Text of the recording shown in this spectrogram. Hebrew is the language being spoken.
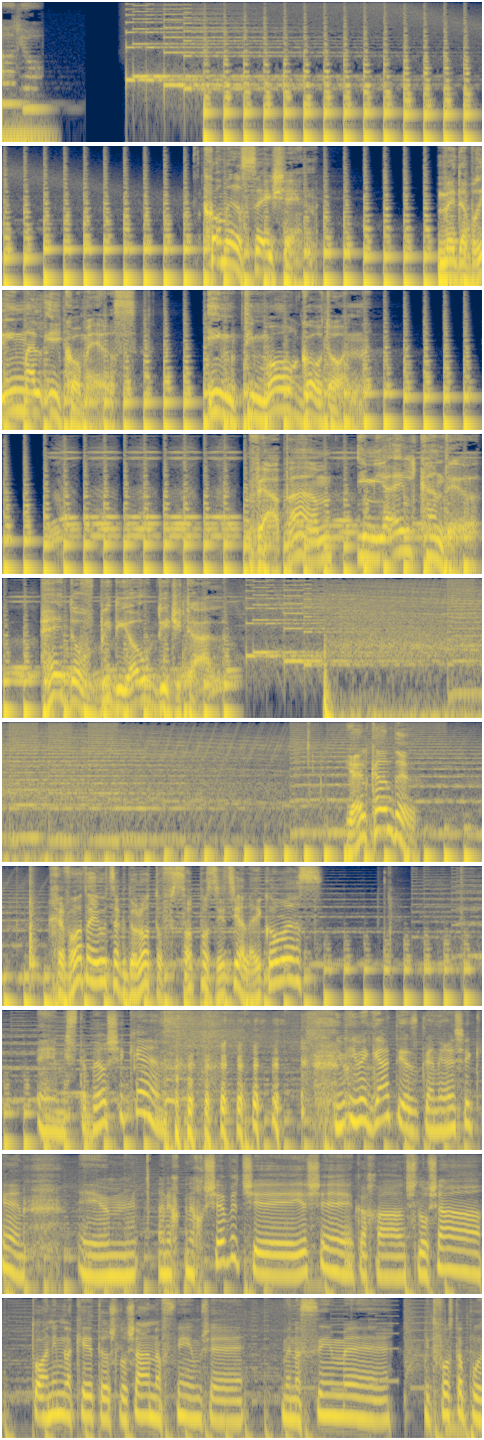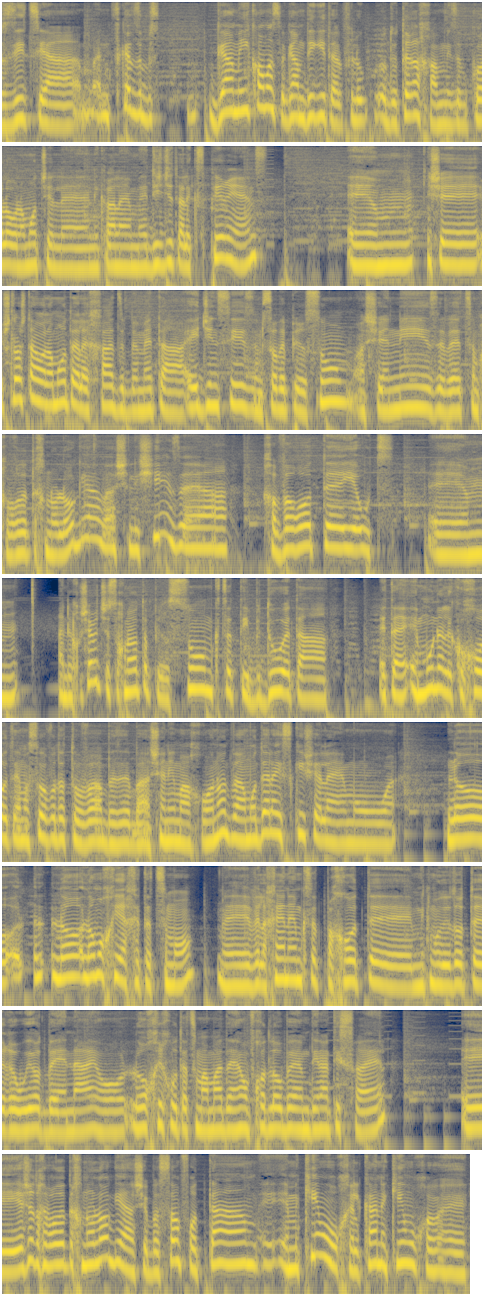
רדיו. קומרסיישן. מדברים על e-commerce עם תימור גורדון. והפעם עם יעל קנדר, Head of BDO Digital יעל קנדר, חברות הייעוץ הגדולות תופסות פוזיציה לאי-קומרס? אה, מסתבר שכן. אם, אם הגעתי אז כנראה שכן. אה, אני, אני חושבת שיש אה, ככה שלושה טוענים לכתר, שלושה ענפים שמנסים לתפוס את הפוזיציה. אני מסתכלת על זה גם e-commerce וגם דיגיטל, אפילו עוד יותר רחב מזה, בכל העולמות של נקרא להם דיגיטל אקספיריאנס. אמ, ששלושת העולמות האלה, אחד זה באמת ה-agency, זה משרדי פרסום, השני זה בעצם חברות הטכנולוגיה, והשלישי זה החברות אה, ייעוץ. אמ, אני חושבת שסוכנויות הפרסום קצת איבדו את, ה, את האמון הלקוחות, הם עשו עבודה טובה בזה בשנים האחרונות, והמודל העסקי שלהם הוא לא, לא, לא מוכיח את עצמו, אה, ולכן הם קצת פחות אה, מתמודדות ראויות בעיניי, או לא הוכיחו את עצמם עד היום, לפחות לא במדינת ישראל. אה, יש את חברות הטכנולוגיה שבסוף אותם, אה, הם הקימו, חלקן הקימו אה,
